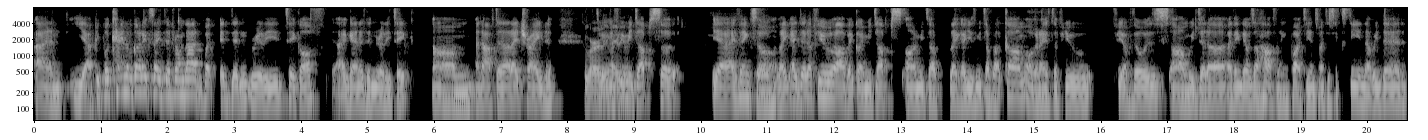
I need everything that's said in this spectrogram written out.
and yeah, people kind of got excited from that, but it didn't really take off. Again, it didn't really take. Um, and after that, I tried early, doing a few meetups. So yeah, I think so. Like I did a few uh, Bitcoin meetups on Meetup. Like I used Meetup.com, organized a few few of those. Um, we did a, I think there was a halving party in 2016 that we did.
